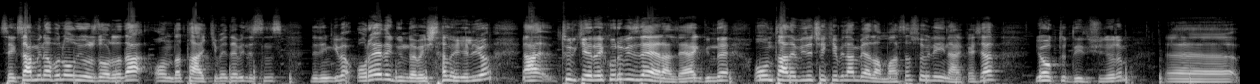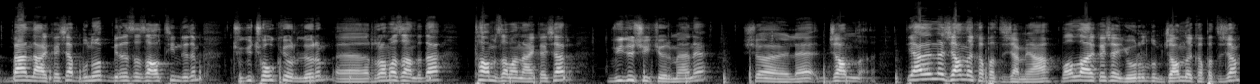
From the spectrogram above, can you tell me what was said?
80 bin abone oluyoruz orada da. Onu da takip edebilirsiniz. Dediğim gibi oraya da günde 5 tane geliyor. Yani Türkiye rekoru bizde herhalde ya. Günde 10 tane video çekebilen bir adam varsa söyleyin arkadaşlar. Yoktur diye düşünüyorum. Ee, ben de arkadaşlar bunu biraz azaltayım dedim. Çünkü çok yoruluyorum. Ee, Ramazan'da da tam zaman arkadaşlar video çekiyorum yani. Şöyle camla diğerlerini de camla kapatacağım ya. Vallahi arkadaşlar yoruldum camla kapatacağım.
